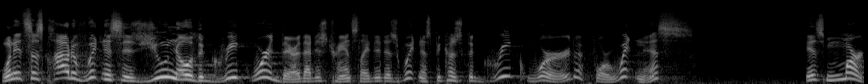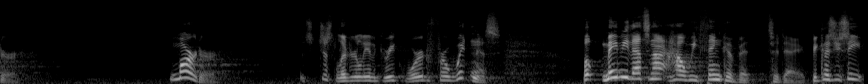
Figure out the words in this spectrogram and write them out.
when it says cloud of witnesses, you know the Greek word there that is translated as witness, because the Greek word for witness is martyr. Martyr. It's just literally the Greek word for witness. But maybe that's not how we think of it today, because you see,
